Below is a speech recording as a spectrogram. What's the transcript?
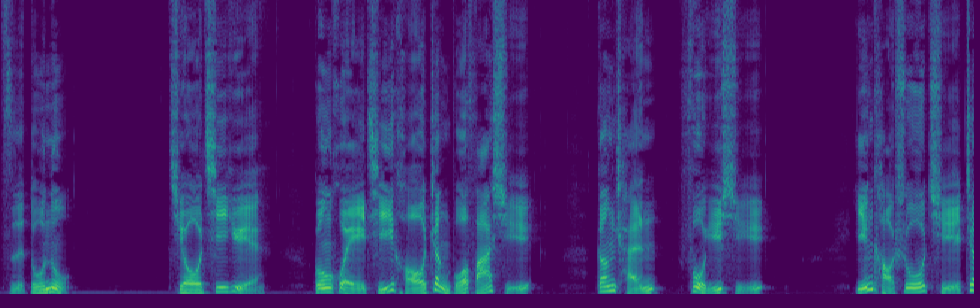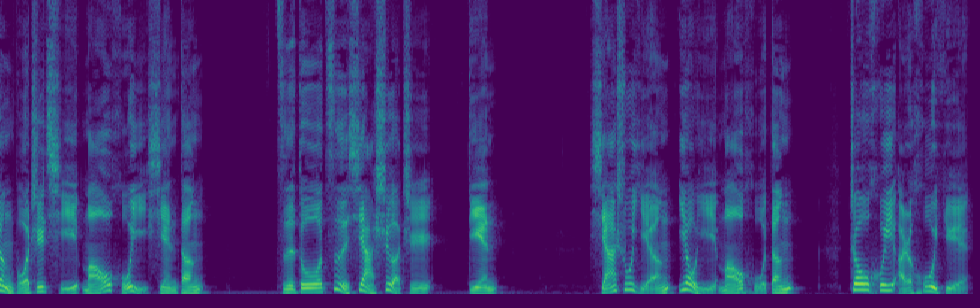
子都怒。秋七月，公会齐侯郑伯伐许，庚辰，复于许。颍考叔取郑伯之旗毛虎以先登，子都自下射之，颠。侠叔营又以毛虎登，周挥而呼曰：“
